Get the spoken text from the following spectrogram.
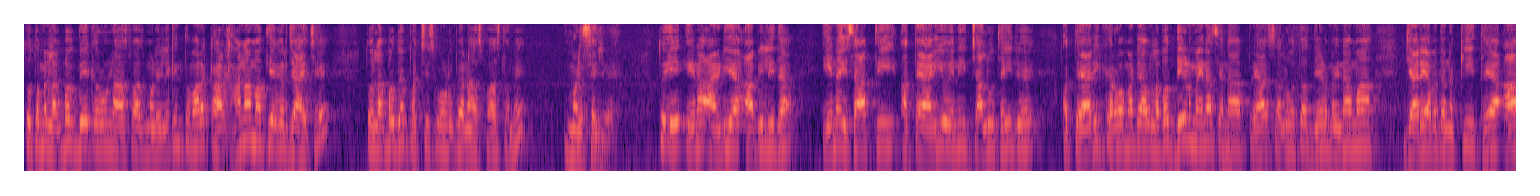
તો તમે લગભગ બે કરોડના આસપાસ મળે. લેકિન તમારા કારખાનામાંથી અગર જાય છે, તો લગભગ તમે પચીસ કરોડ રૂપિયાના આસપાસ તમે મળશે જ હોય તો એક એના આઈડિયા આપી લીધા. એના હિસાબથી આ તૈયારીઓ એની ચાલુ થઈ જોઈએ. આ તૈયારી કરવા માટે આ લગભગ દેઢ મહિના છે એના પ્રયાસ ચાલુ હતા. દેઢ મહિનામાં જ્યારે આ બધા નક્કી થયા આ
